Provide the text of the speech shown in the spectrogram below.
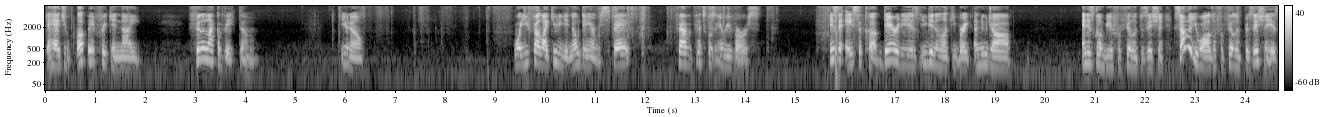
that had you up at freaking night, feeling like a victim. You know, where you felt like you didn't get no damn respect. Five of Pentacles in reverse. It's the Ace of Cup. There it is. You're getting a lucky break, a new job. And it's going to be a fulfilling position. Some of you all, the fulfilling position is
